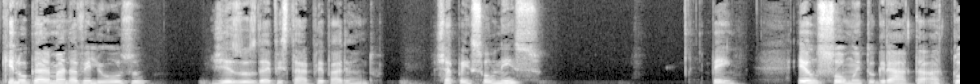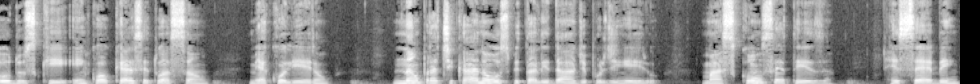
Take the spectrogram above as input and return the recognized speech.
Que lugar maravilhoso Jesus deve estar preparando. Já pensou nisso? Bem, eu sou muito grata a todos que, em qualquer situação, me acolheram não praticaram hospitalidade por dinheiro, mas com certeza recebem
